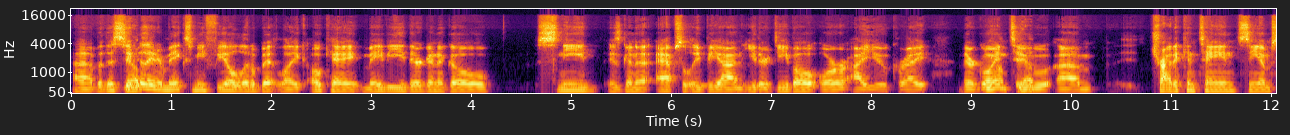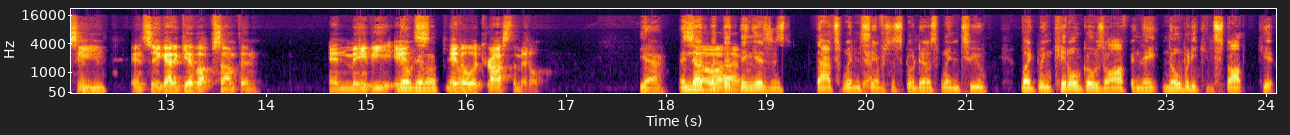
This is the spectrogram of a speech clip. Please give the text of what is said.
Uh, but the simulator yep. makes me feel a little bit like okay, maybe they're going to go. Sneed is going to absolutely be on either Deebo or Aiyuk, right? They're going yep, to yep. Um, try to contain CMC, mm-hmm. and so you got to give up something, and maybe it's Kittle across the middle. Yeah, and so, that, but the um, thing is, is that's when yeah. San Francisco does win too. like when Kittle goes off and they nobody can stop Kit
